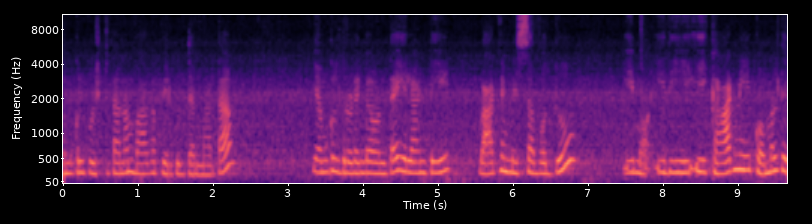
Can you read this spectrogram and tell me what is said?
ఎముకల పుష్టితనం బాగా పెరుగుద్ది అనమాట ఎముకలు దృఢంగా ఉంటాయి. ఇలాంటి వాటిని మిస్ అవ్వద్దు. ఈ మొ ఇది ఈ కాడ్ని కొమ్మలు తె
